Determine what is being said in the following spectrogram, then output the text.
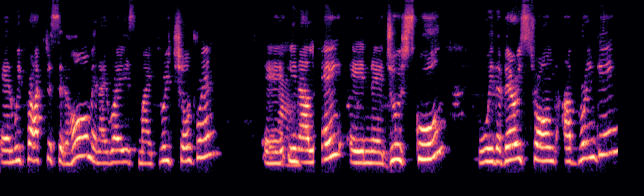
and we practice at home. And I raised my three children uh, in LA in a Jewish school with a very strong upbringing.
